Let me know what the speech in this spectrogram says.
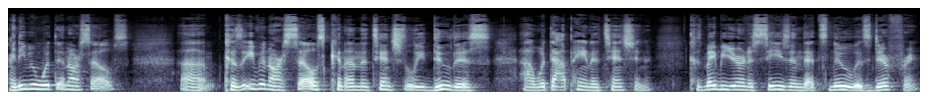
and even within ourselves. Because uh, even ourselves can unintentionally do this uh, without paying attention. Because maybe you're in a season that's new, it's different,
